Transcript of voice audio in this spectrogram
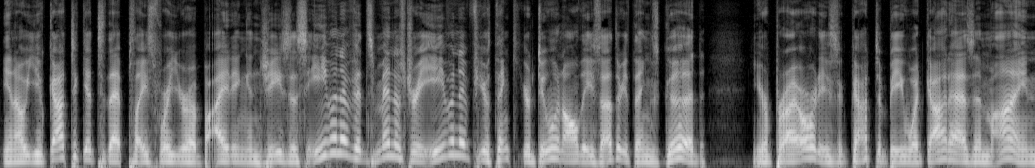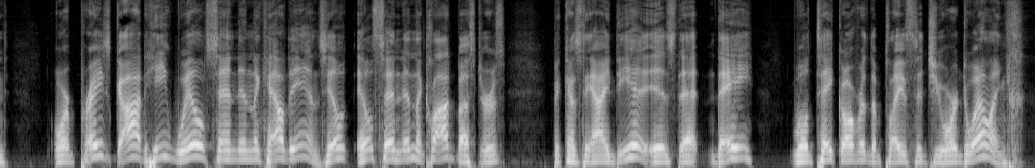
you know, you've got to get to that place where you're abiding in Jesus, even if it's ministry, even if you think you're doing all these other things good, your priorities have got to be what God has in mind. Or praise God, He will send in the Chaldeans. He'll He'll send in the clodbusters because the idea is that they will take over the place that you are dwelling.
